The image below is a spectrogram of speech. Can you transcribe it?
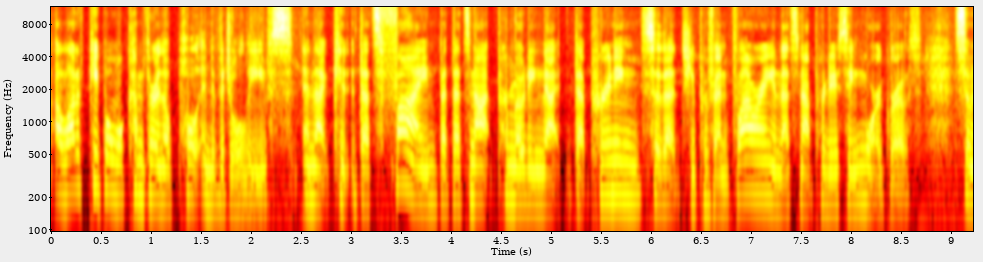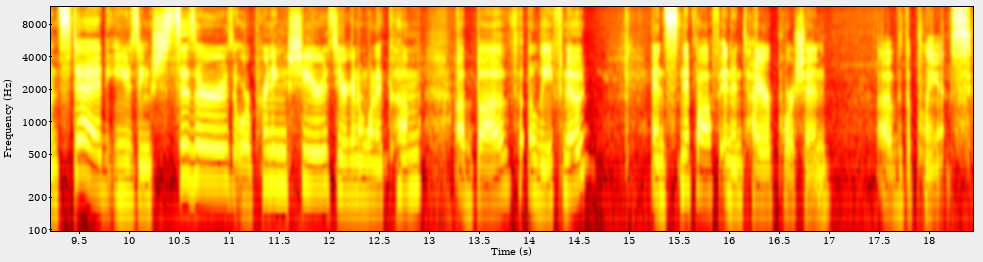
a lot of people will come through and they'll pull individual leaves and that can, that's fine, but that's not promoting that, that pruning so that you prevent flowering and that's not producing more growth. So instead, using scissors or pruning shears, you're gonna wanna come above a leaf node and snip off an entire portion of the plants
